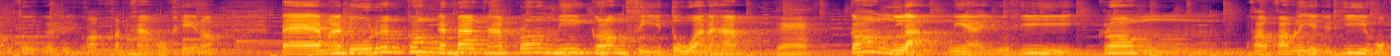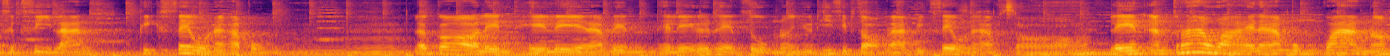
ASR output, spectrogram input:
620 ก็ถือว่าค่อนข้างโอเคเนาะแต่มาดูเรื่องกล้องกันบ้างครับ กล้องนี่กล้อง 4 ตัวนะครับแน่ กล้องหลักเนี่ยอยู่ที่กล้องความความละเอียดอยู่ที่ 64 ล้านพิกเซลนะครับผมอืมแล้วก็เลนส์ tele นะครับเลนส์ tele ก็คือเลนส์ซูมเนาะอยู่ที่ 12 ล้านพิกเซลนะครับสองเลนส์ ultra wide นะครับมุมกว้างเนาะ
